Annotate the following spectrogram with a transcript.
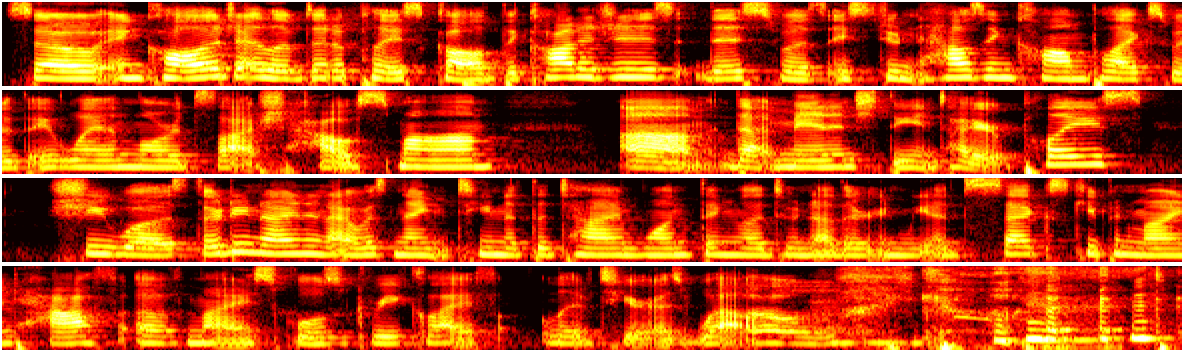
So in college, I lived at a place called the Cottages. This was a student housing complex with a landlord slash house mom um, that managed the entire place. She was 39 and I was 19 at the time. One thing led to another, and we had sex. Keep in mind, half of my school's Greek life lived here as well. oh my god.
